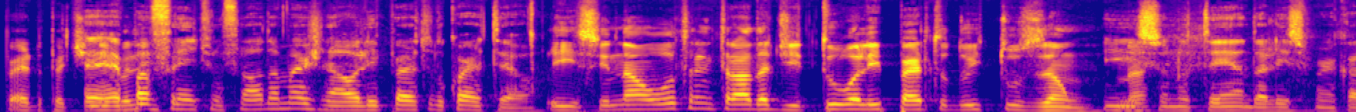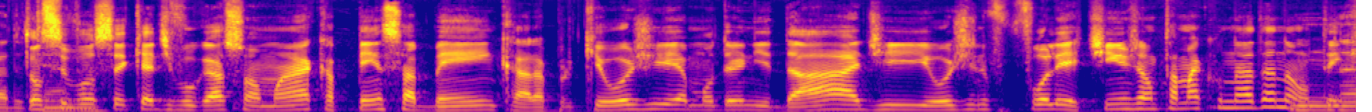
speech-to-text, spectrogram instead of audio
Perto do Pet É, é pra ali. frente, no final da marginal, ali perto do quartel. Isso, e na outra entrada de Itu, ali perto do Ituzão. né? Isso, no Tenda, ali, supermercado Então, Tenda. se você quer divulgar sua marca, pensa bem, cara, porque hoje é modernidade, hoje no folhetinho já não tá mais com nada, não. Tem Não,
